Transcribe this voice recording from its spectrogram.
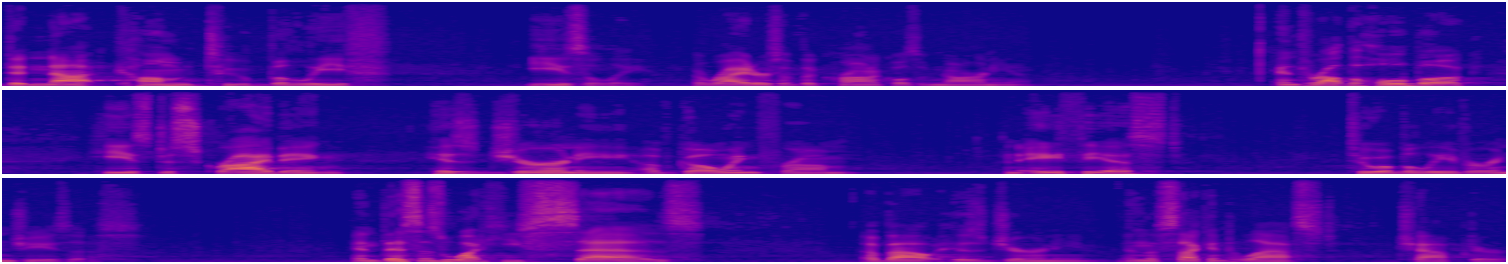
did not come to belief easily. The writers of the Chronicles of Narnia. And throughout the whole book, he's describing his journey of going from an atheist to a believer in Jesus. And this is what he says about his journey in the second to last chapter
